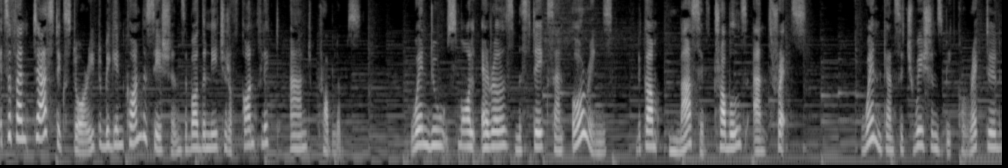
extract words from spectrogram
It's a fantastic story to begin conversations about the nature of conflict and problems. When do small errors, mistakes, and errings become massive troubles and threats? When can situations be corrected?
